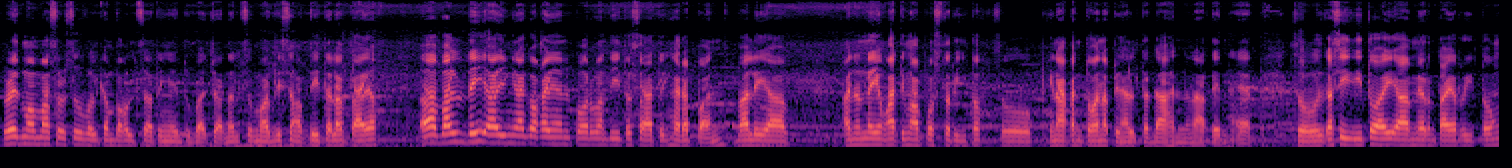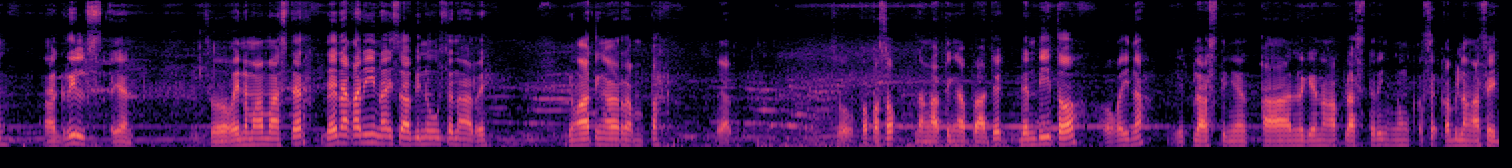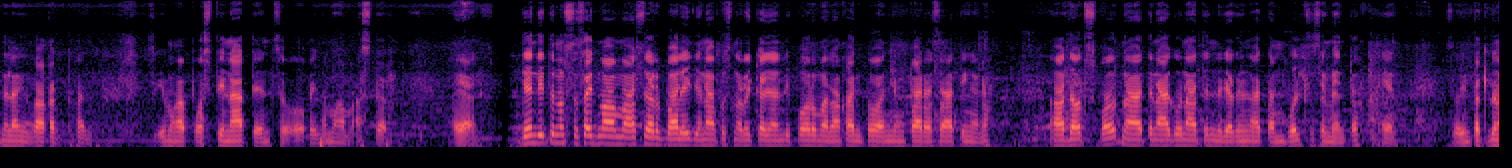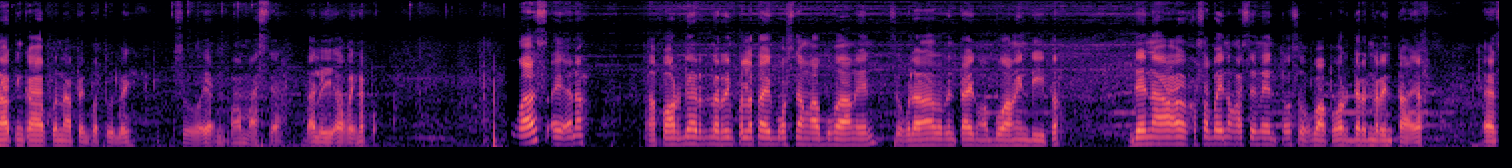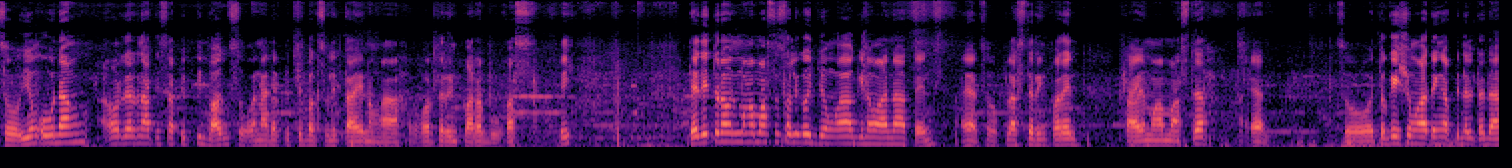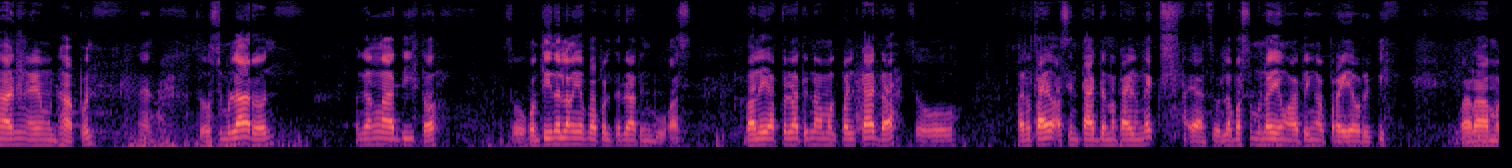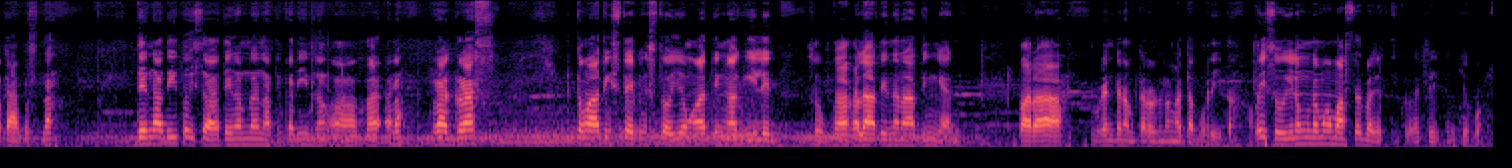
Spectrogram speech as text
Alright mga master, so welcome back ulit sa ating YouTube channel. So mabilis ng update na lang tayo. Ah, bali day, ah, yung ginagawa kayo ng foreman dito sa ating harapan. Bali, ah, ano na yung ating mga poster rito. So kinakantuhan na, pinaltadahan na natin. Ayan. So kasi dito ay ah, meron tayo ritong ah, grills. Ayan. So okay na mga master. Then ah, kanina, isa binuhusan na are yung ating ah, rampa. Ayan. So papasok ng ating ah, project. Then dito, okay na. May plastic yan. Ah, nalagyan ng plastering. Yung kabilang ah, side na lang yung kakantuhan. So yung mga poste natin. So okay na mga master. Ayan. Then dito nung sa side mga master, bali tinapos na rin kanina ni Forma ng kantuhan yung para sa ating ano, uh, spout na tinago natin, lagyan ng uh, tambol sa semento. Ayan. So yung tatlo natin kahapon na patuloy. So ayan mga master. Bali okay na po. Bukas ay ano, uh, partner na rin pala tayo bukas ng abuhangin. So wala na rin tayong abuhangin dito. Then uh, kasabay ng semento, so pa-order na rin tayo. Ayan, so yung unang order natin sa 50 bags, so another 50 bags ulit tayo ng uh, orderin para bukas. Okay? Then dito naman mga master sa likod yung ah, ginawa natin. Ayan, so plastering pa rin tayo mga master. Ayan. So ito guys yung ating uh, pinaltadahan ngayong maghapon. Ayan. So simula ron hanggang nga dito. So konti na lang yung papalitan natin bukas. Bali after natin na magpalitada, so ano tayo, asintada na tayo next. Ayan, so labas muna yung ating ah, priority para matapos na. Then na dito isa, tinam na natin kanina ng ah, ka- ano, progress. Itong ating stepping stone, yung ating ah, gilid. So kakalatin na natin 'yan para maganda na magkaroon ng adabo. Okay, so ilang muna mga master, bakit thank you po.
